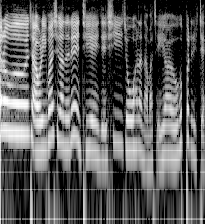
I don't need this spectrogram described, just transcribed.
여러분. 자 우리 이번 시간에는 뒤에 이제 시조 하나 남았지. 이하요 흩뿌릴제.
